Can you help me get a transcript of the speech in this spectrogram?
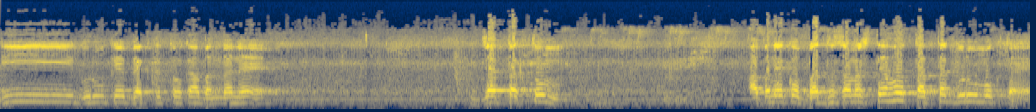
ही गुरु के व्यक्तित्व का बंधन है। जब तक तुम अपने को बद्ध समझते हो, तब तक गुरु मुक्त है।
